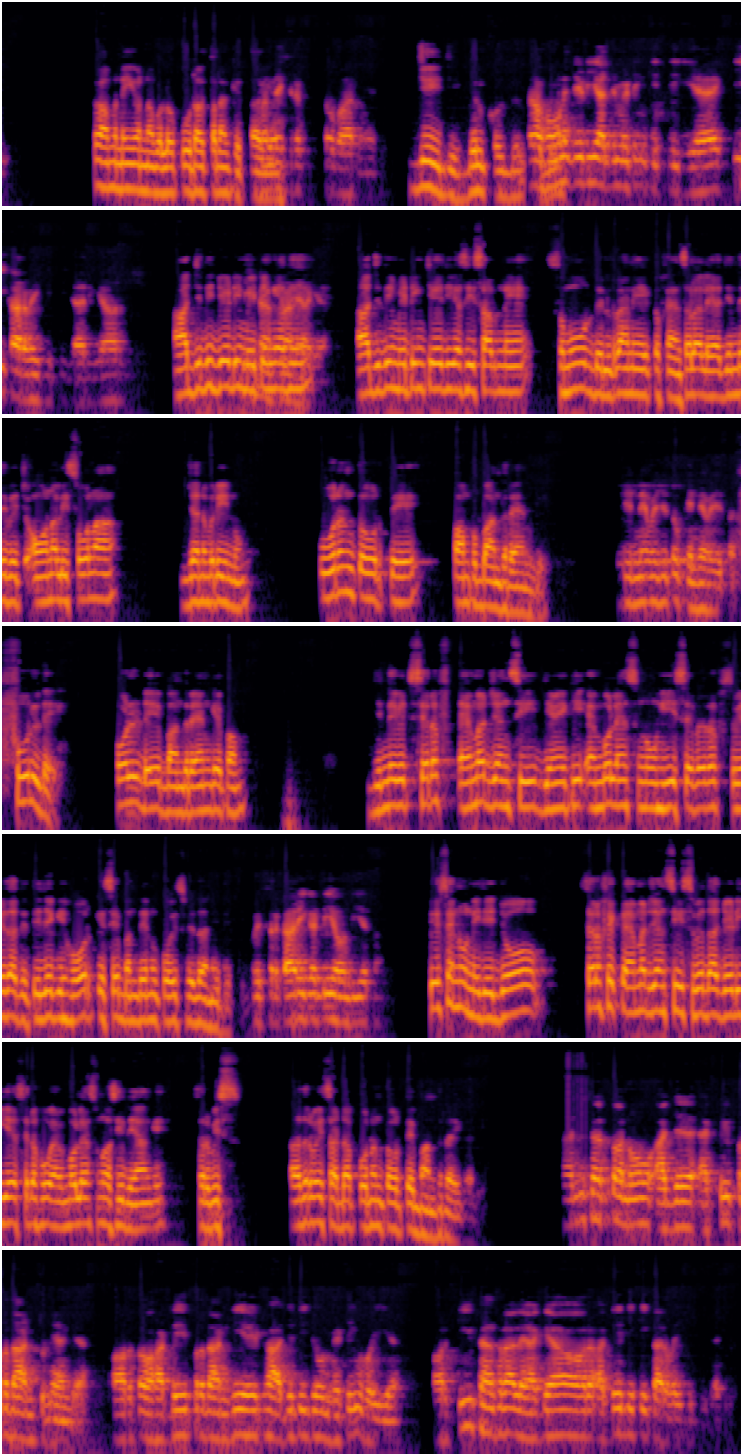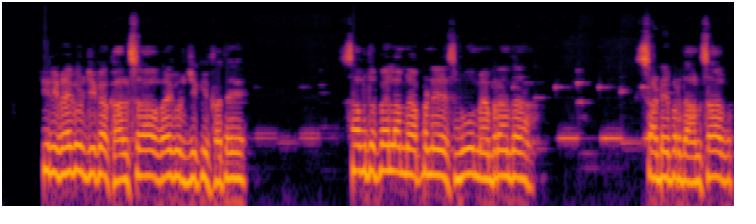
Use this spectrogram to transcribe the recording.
ਕੰਮ ਨਹੀਂ ਉਹਨਾਂ ਵੱਲੋਂ ਪੂਰਾ ਤਰ੍ਹਾਂ ਕੀਤਾ ਬੰਦੇ ਗਿਆ ਗ੍ਰਿਫਤ ਤੋਂ ਬਾਹਰ ਨੇ ਜੀ ਜੀ ਬਿਲਕੁਲ ਤਾਂ ਬਿਲਕੁਲ ਹੁਣ ਜਿਹੜੀ ਅੱਜ ਮੀਟਿੰਗ ਕੀਤੀ ਗਈ ਹੈ ਕੀ ਕਾਰਵਾਈ ਕੀਤੀ ਜਾ ਰਹੀ ਹੈ ਔਰ ਅੱਜ ਦੀ ਜਿਹੜੀ ਮੀਟਿੰਗ ਹੈ ਗਿਆ? ਅੱਜ ਦੀ ਮੀਟਿੰਗ 'ਚ ਜੀ ਅਸੀਂ ਸਭ ਨੇ ਸਮੂਹ ਦਿਲਰਾਂ ਨੇ ਇੱਕ ਫੈਸਲਾ ਲਿਆ ਜਿੰਦੇ ਵਿੱਚ ਆਉਣ ਵਾਲੀ 16 ਜਨਵਰੀ ਨੂੰ ਪੂਰਨ ਤੌਰ ਤੇ ਪੰਪ ਬੰਦ ਰਹਿਣਗੇ। ਕਿੰਨੇ ਵਜੇ ਤੋਂ ਕਿੰਨੇ ਵਜੇ ਤੱਕ? ਫੁੱਲ ਡੇ ਫੁੱਲ ਡੇ ਬੰਦ ਰਹਿਣਗੇ ਪੰਪ। ਜਿੰਦੇ ਵਿੱਚ ਸਿਰਫ ਐਮਰਜੈਂਸੀ ਜਿਵੇਂ ਕਿ ਐਂਬੂਲੈਂਸ ਨੂੰ ਹੀ ਸਿਰਫ ਸੁਵਿਧਾ ਦਿੱਤੀ ਜਾਏਗੀ ਹੋਰ ਕਿਸੇ ਬੰਦੇ ਨੂੰ ਕੋਈ ਸੁਵਿਧਾ ਨਹੀਂ ਦਿੱਤੀ ਕੋਈ ਸਰਕਾਰੀ ਗੱਡੀ ਆਉਂਦੀ ਹੈ ਤਾਂ? ਕਿਸੇ ਨੂੰ ਨਹੀਂ ਜੀ ਜੋ ਸਿਰਫ ਇੱਕ ਐਮਰਜੈਂਸੀ ਸੁਵਿਧਾ ਜਿਹੜੀ ਹੈ ਸਿਰਫ ਉਹ ਐਂਬੂਲੈਂਸ ਨੂੰ ਅਸੀਂ ਦੇਵਾਂਗੇ। ਸਰਵਿਸ ਅਦਰਵਾਈਜ਼ ਸਾਡਾ ਪੂਰਨ ਤੌਰ ਤੇ ਬੰਦ ਰਹੇਗਾ ਜੀ। ਹਾਂਜੀ ਸਰ ਤੁਹਾਨੂੰ ਅੱਜ ਐਕਟਿਵ ਪ੍ਰਧਾਨ ਚੁਣਿਆ ਗਿਆ ਔਰ ਤੁਹਾਡੀ ਪ੍ਰਧਾਨਗੀ ਹੇਠ ਅੱਜ ਦੀ ਜੋ ਮੀਟਿੰਗ ਹੋਈ ਹੈ ਔਰ ਕੀ ਫੈਸਲਾ ਲਿਆ ਗਿਆ ਔਰ ਅੱਗੇ ਦੀ ਕੀ ਕਾਰਵਾਈ ਕੀਤੀ ਜਾਏਗੀ ਸ਼੍ਰੀ ਵਾਹਿਗੁਰੂ ਜੀ ਕਾ ਖਾਲਸਾ ਵਾਹਿਗੁਰੂ ਜੀ ਕੀ ਫਤਿਹ। ਸਭ ਤੋਂ ਪਹਿਲਾਂ ਮੈਂ ਆਪਣੇ ਸਮੂਹ ਮੈਂਬਰਾਂ ਦਾ ਸਾਡੇ ਪ੍ਰਧਾਨ ਸਾਹਿਬ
